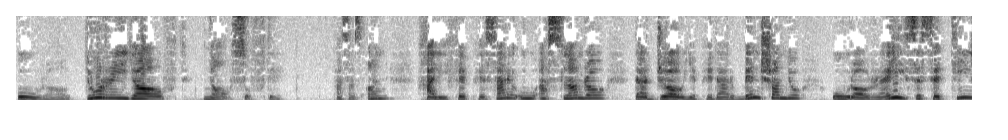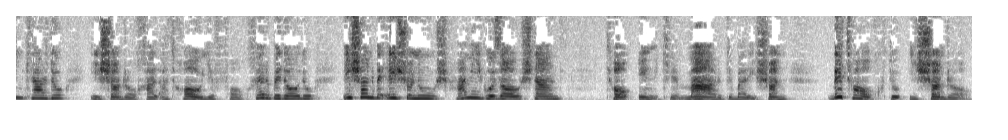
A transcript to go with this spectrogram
او را دوری یافت ناسفته. پس از آن خلیفه پسر او اصلان را در جای پدر بنشاند و او را رئیس ستین کرد و ایشان را خلعتهای فاخر بداد و ایشان به عیش و نوش همی گذاشتند تا اینکه مرگ بر ایشان بتاخت و ایشان را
